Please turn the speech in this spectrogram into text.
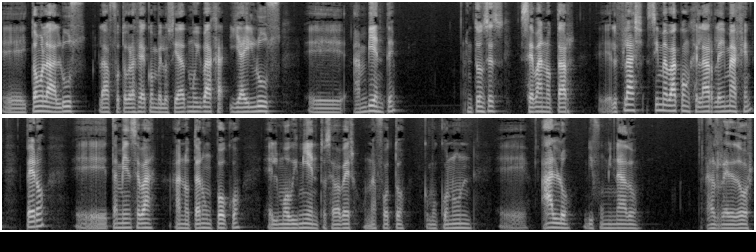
eh, tomo la luz, la fotografía con velocidad muy baja y hay luz eh, ambiente, entonces se va a notar el flash, sí me va a congelar la imagen, pero también se va a notar un poco el movimiento, se va a ver una foto como con un eh, halo difuminado alrededor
